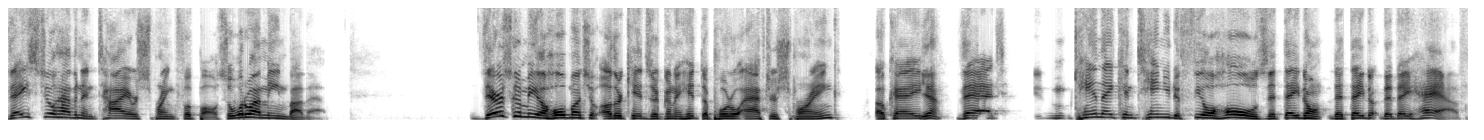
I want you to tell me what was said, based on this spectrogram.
they still have an entire spring football. So, what do I mean by that? There's going to be a whole bunch of other kids that are going to hit the portal after spring. Okay. Yeah. That mm, can they continue to fill holes that they don't, that they don't, that they have?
